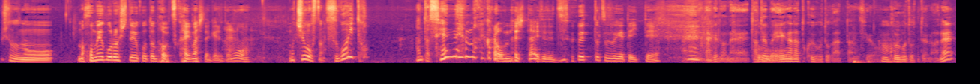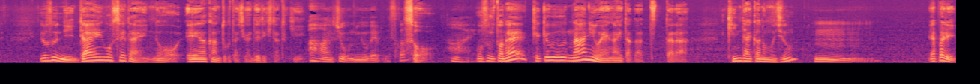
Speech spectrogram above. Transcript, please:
むしろその、まあ、褒め殺しという言葉を使いましたけれどももう中国さんすごいと。あんた1,000年前から同じ体制でずっと続けていて。だけどね例えば映画だとこういうことがあったんですよ、はいこういうことっていうのはね要するに第5世代の映画監督たちが出てきた時。ああの中国ニューウェーブですか？そう。はい。そうするとね結局何を描いたかっつったら近代化の矛盾？うん。やっぱり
